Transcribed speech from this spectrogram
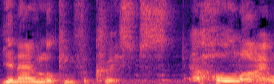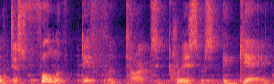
you're now looking for crisps. A whole aisle just full of different types of crisps. Again,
